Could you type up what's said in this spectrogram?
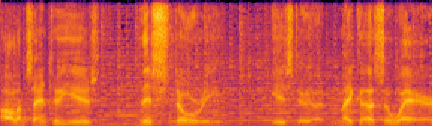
all I'm saying to you is this story is to make us aware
